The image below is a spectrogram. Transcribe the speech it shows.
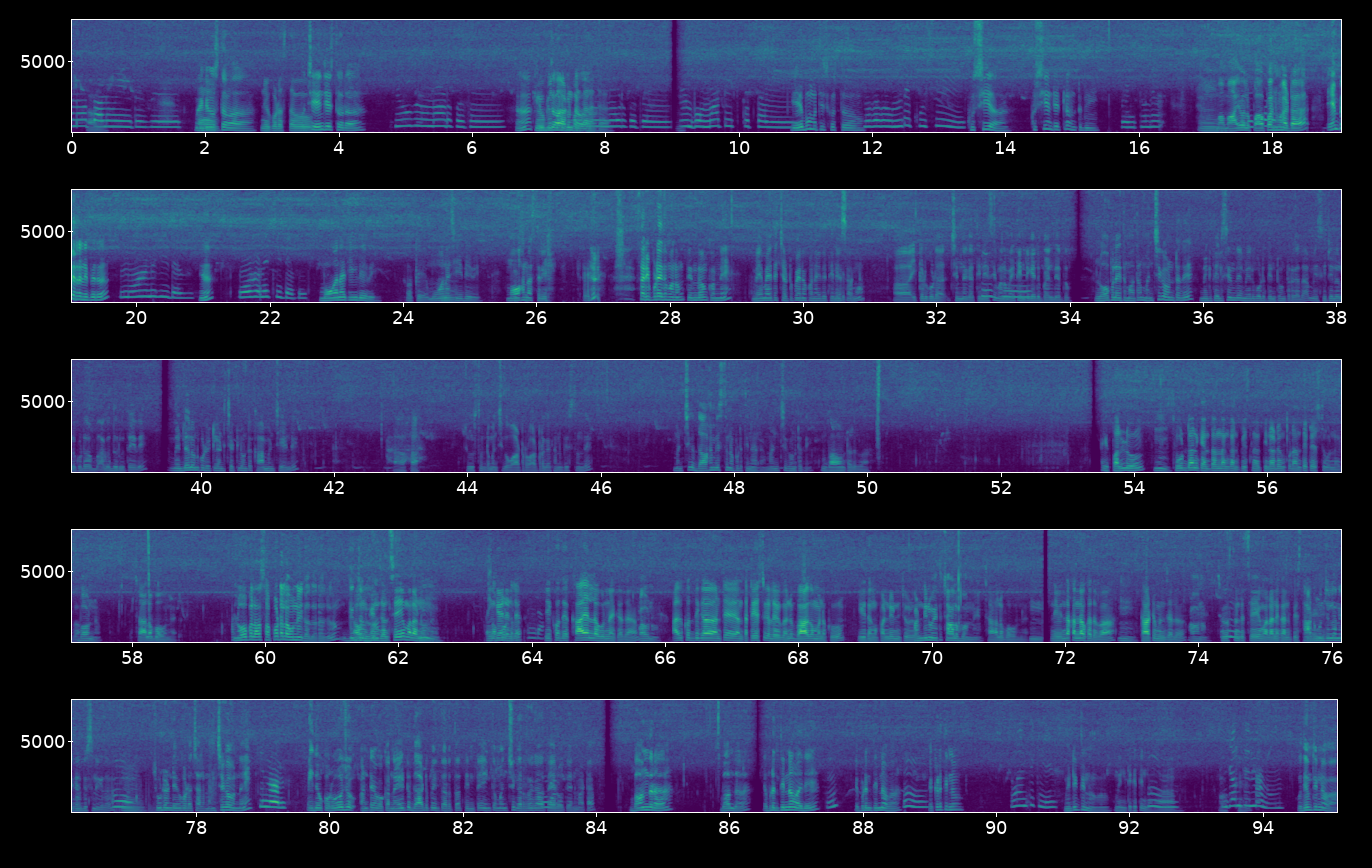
ఇంటికి వస్తావా? నువ్వు కూడా వస్తావు. వచ్చి ఏం చేస్తావురా? క్యూబ్తో ఆడుకుంటావా ఏ బొమ్మ తీసుకొస్తావు? నా ఖుషియా ఖుషి అంటే ఎట్లా ఉంటుంది? నా. మా మాయ వాళ్ళ పాప అనమాట ఏం పేరు నీ పేరు? మోహన శ్రీదేవి ఏ? మోహన శ్రీదేవి. మోహన ఓకే శ్రీ. సరే ఇప్పుడైతే మనం తిందాం కొన్ని. మేమైతే చెట్టు పైన కొన్ని అయితే తినేసాము. ఇక్కడ కూడా చిన్నగా తినేసి మనమైతే ఇంటికి అయితే బయలుదేరుదాం. లోపలైతే మాత్రం మంచిగా ఉంటుంది. మీకు తెలిసిందే మీరు కూడా తింటుంటారు కదా. మీ సిటీలలో కూడా బాగా దొరుకుతాయి ఇది మీ ఇండ్లలో కూడా ఇట్లాంటి చెట్లు ఉంటే కామెంట్ చేయండి. ఆహా చూస్తుంటే మంచిగా వాటర్ వాటర్గా కనిపిస్తుంది. మంచిగా దాహం వేస్తున్నప్పుడు తినాలి? మంచిగా ఉంటుంది. బాగుంటుంది బా. ఈ పళ్ళు. చూడడానికి ఎంత అందంగా కనిపిస్తున్నాయి తినడం కూడా అంతే టేస్ట్గా ఉన్నాయి బా బాగున్నా చాలా బాగున్నాయి. లోపల సపోటాలా ఉన్నాయి కదా రాజు? గింజలు గింజలు సేమ్ అలా ఉన్నాయి. ఇంకేంటంటే ఈ కొద్దిగా కాయల్లాగా ఉన్నాయి కదా అవును. అవి కొద్దిగా అంటే అంత టేస్ట్గా లేవు కానీ బాగా మనకు ఈ విధంగా పండిని చూడు. పండినవి అయితే చాలా బాగున్నాయి. చాలా బాగున్నాయి. మ్మ్. నీవు ఇందాక అన్నావు కదా బా. తాటి ముంజలు. అవును. చూస్తుంటే సేమ్ అలానే తాటి కనిపిస్తుంది ముంజల్లోనే కనిపిస్తున్నాయి కదా? చూడండి ఇవి కూడా చాలా మంచిగా ఉన్నాయి. ఇది ఒక రోజు అంటే ఒక నైట్ దాటిపోయిన తర్వాత తింటే ఇంకా మంచి గర్రగా తయారవుతాయి అనమాట బాగుందిరా బాగుందా ఎప్పుడైనా తిన్నావా ఇది? ఎప్పుడైనా తిన్నావా? ఎక్కడ తిన్నావు? మా ఇంటికి తిన్నావా? మీ ఇంటికి తిన్నావా? ఉదయం తిన్నావా.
